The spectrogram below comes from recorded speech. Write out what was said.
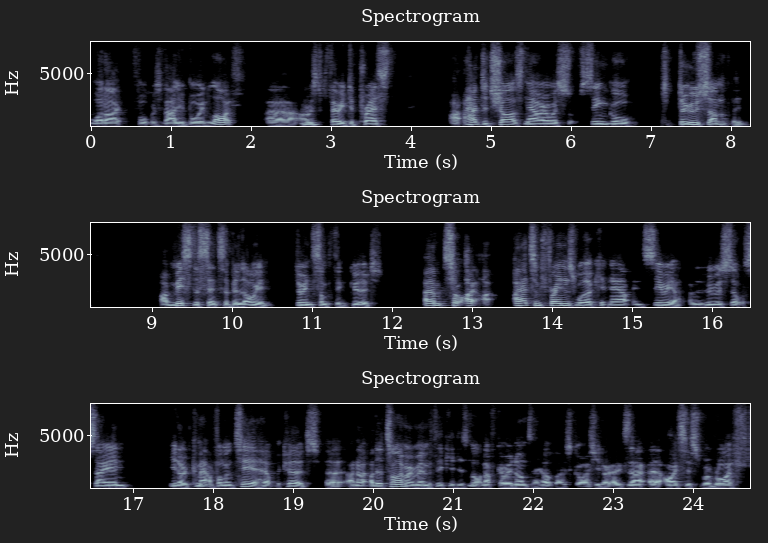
what I thought was valuable in life. Uh, mm. I was very depressed. I had the chance now, I was sort of single to do something. I missed the sense of belonging, doing something good. Um, so I, I had some friends working out in Syria who were sort of saying, you know, come out and volunteer, help the Kurds. Uh, and I, at the time, I remember thinking there's not enough going on to help those guys. You know, exact, uh, ISIS were rife.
